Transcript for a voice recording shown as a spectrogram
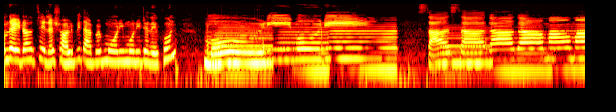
বন্ধুরা, এটা হচ্ছে এটা স্বরলিপি তারপর মরি মরিটা দেখুন। মরি মরি, সা সা গা গা মা মা।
